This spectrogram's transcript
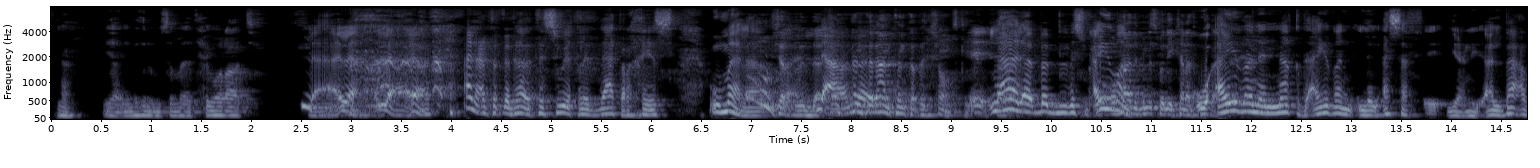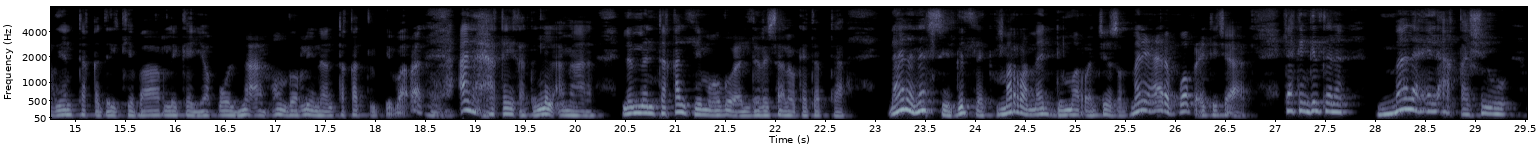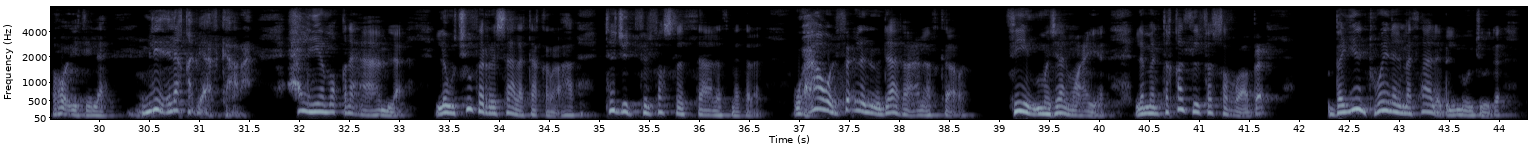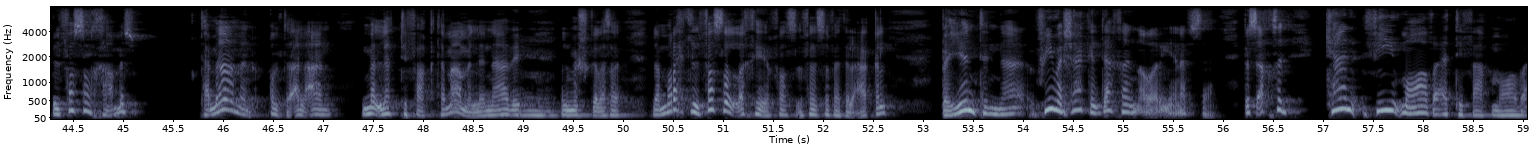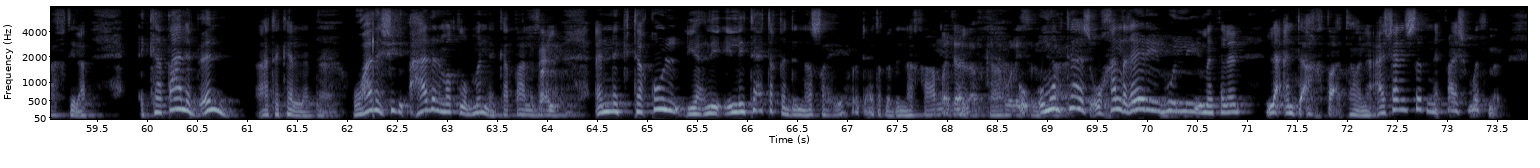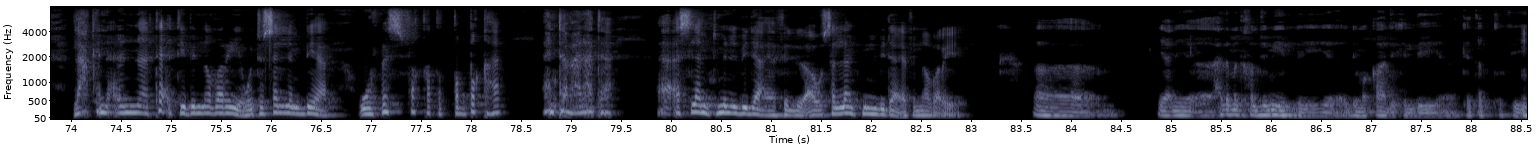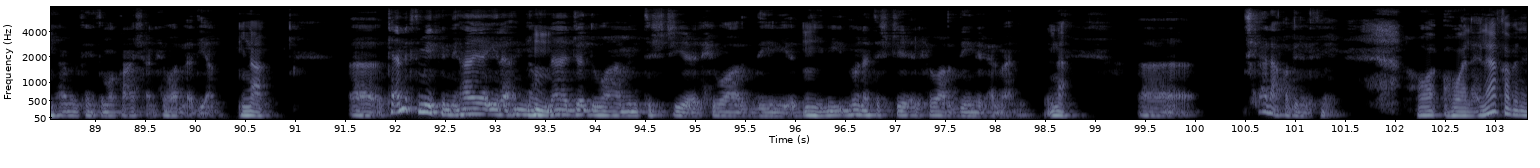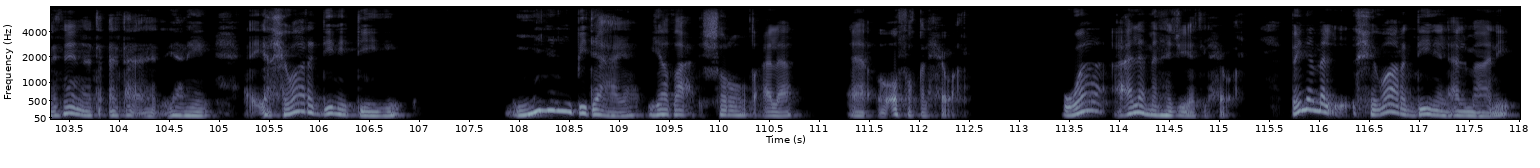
نعم. يعني مثل مسميات حوارات لا لا لا أنا أعتقد هذا تسويق للذات رخيص وما لا. مو شرط لا أنت الآن تنتقد شومسكي لا لا ب- بس وهذه أيضا بالنسبة لي كانت وأيضا النقد أيضا للأسف يعني البعض ينتقد الكبار لكي يقول نعم انظر لي أنا انتقدت الكبار. أنا حقيقة للأمانة لما انتقلت لموضوع الرسالة وكتبتها أنا نفسي قلت لك مرة مد ومرة جزر ماني عارف وضعي تجاهه لكن قلت أنا ما له علاقة شنو رؤيتي له لي علاقة بأفكاره هل هي مقنعة أم لا؟ لو تشوف الرسالة تقرأها تجد في الفصل الثالث مثلا وحاول فعلا انه يدافع عن أفكاره في مجال معين لما انتقلت للفصل الرابع بينت وين المثالب الموجودة بالفصل الخامس تماما قلت الآن ما لا اتفاق تماما لأن هذه. المشكلة. لما رحت للفصل الأخير فلسفة العقل بينت إن في مشاكل داخل النظرية نفسها. بس أقصد كان في مواضع اتفاق مواضع اختلاف. كطالب علم أتكلم. نعم. وهذا شيء هذا المطلوب منك كطالب صح. علم إنك تقول يعني اللي تعتقد إنه صحيح وتعتقد إنه خاطئ. الأفكار وليس. وممتاز. وخل غيري يقول لي مثلا لا أنت أخطأت هنا عشان يصير نقاش مثمر. لكن إن تأتي بالنظرية وتسلم بها وبس فقط تطبقها أنت معناتها أسلمت من البداية في أو سلمت من البداية في النظرية. آه يعني آه هذا مدخل جميل لمقالك اللي كتبته في عام 2018 عن حوار الأديان. نعم. آه كأنك تميل في النهاية إلى أنه. لا جدوى من تشجيع الحوار الديني الديني دون تشجيع الحوار الديني العلماني نعم. آه، وش العلاقة بين الاثنين؟ هو هو العلاقة بين الاثنين يعني الحوار الديني الديني من البداية يضع شروط على أفق الحوار. وعلى منهجية الحوار. بينما الحوار الديني العلماني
